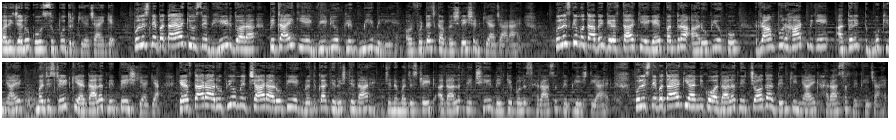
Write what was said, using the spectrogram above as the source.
परिजनों को सुपुत्र किए जाएँगे। पुलिस ने बताया कि उसे भीड़ द्वारा पिटाई की एक वीडियो क्लिप भी मिली है और फुटेज का विश्लेषण किया जा रहा है। पुलिस के मुताबिक गिरफ़्तार किए गए पंद्रह आरोपियों को रामपुर हाट के अतिरिक्त मुख्य न्यायिक मजिस्ट्रेट की अदालत में पेश किया गया। गिरफ़्तार आरोपियों में चार आरोपी एक मृतका के रिश्तेदार हैं, जिन्हें मजिस्ट्रेट अदालत ने छह दिन के पुलिस हिरासत में भेज दिया है। पुलिस ने बताया कि अन्य को अदालत ने चौदह दिन की न्यायिक हिरासत में भेजा है।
